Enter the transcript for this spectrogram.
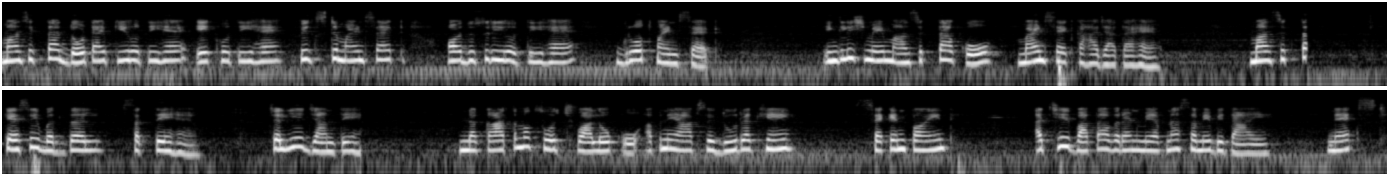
मानसिकता दो टाइप की होती है। एक होती है फिक्स्ड माइंडसेट और दूसरी होती है ग्रोथ माइंडसेट इंग्लिश में मानसिकता को माइंडसेट कहा जाता है। मानसिकता कैसे बदल सकते हैं? चलिए जानते हैं। नकारात्मक सोच वालों को अपने आप से दूर रखें। सेकंड पॉइंट अच्छे वातावरण में अपना समय बिताएँ। नेक्स्ट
